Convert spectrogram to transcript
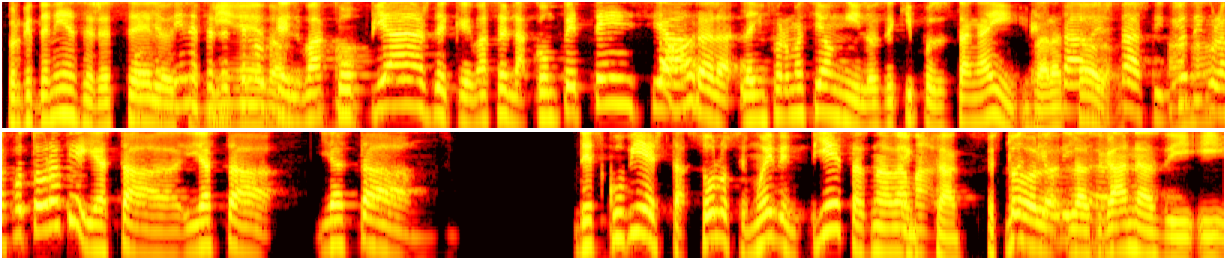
Porque tenía ese recelo, Porque ese el recelo que él va a copiar, de que va a ser la competencia. Ahora la, la información y los equipos están ahí para está todos. versátil. Yo digo, la fotografía ya está, ya está, ya está descubierta. Solo se mueven piezas nada más. Exacto. Es No es todo que ahorita- las ganas y, y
